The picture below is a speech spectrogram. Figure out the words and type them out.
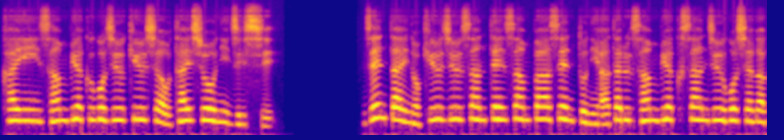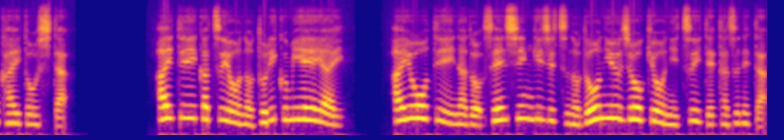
会員359社を対象に実施。全体の93.3%にあたる335社が回答した。IT 活用の取り組み AI、IoT など先進技術の導入状況について尋ねた。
